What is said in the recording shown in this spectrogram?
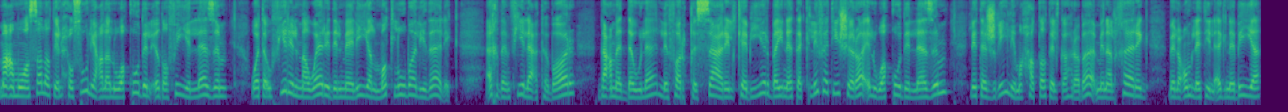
مع مواصلة الحصول على الوقود الإضافي اللازم وتوفير الموارد المالية المطلوبة لذلك اخذا في الاعتبار دعم الدولة لفرق السعر الكبير بين تكلفة شراء الوقود اللازم لتشغيل محطات الكهرباء من الخارج بالعملة الأجنبية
